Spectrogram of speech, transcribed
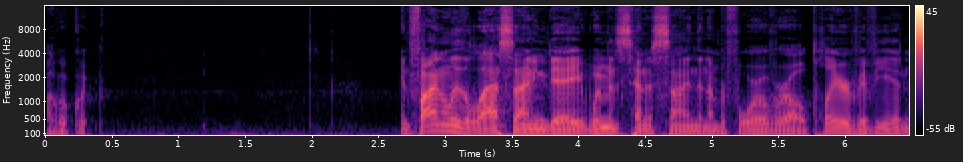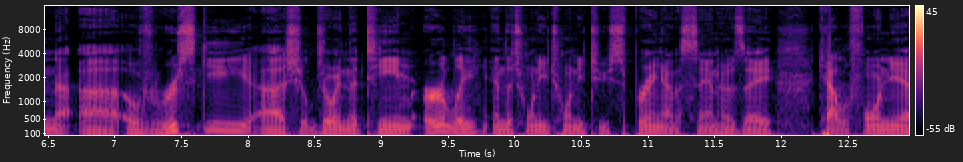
I'll go quick. And finally, the last signing day, women's tennis signed the number four overall player, Vivian uh, Ovrootsky. Uh, she'll join the team early in the 2022 spring out of San Jose, California.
